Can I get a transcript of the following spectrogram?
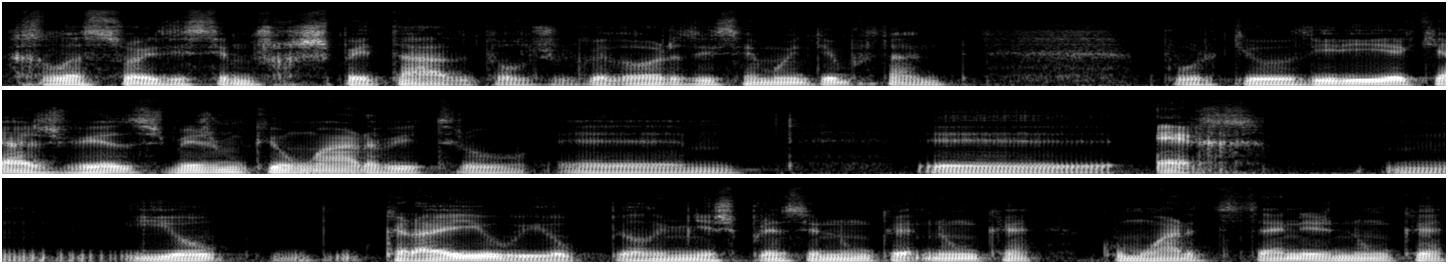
relações e sermos respeitados pelos jogadores, isso é muito importante. Porque eu diria que às vezes, mesmo que um árbitro eh, eh, erre, hum, e eu creio, e eu pela minha experiência nunca, nunca como árbitro de ténis, nunca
